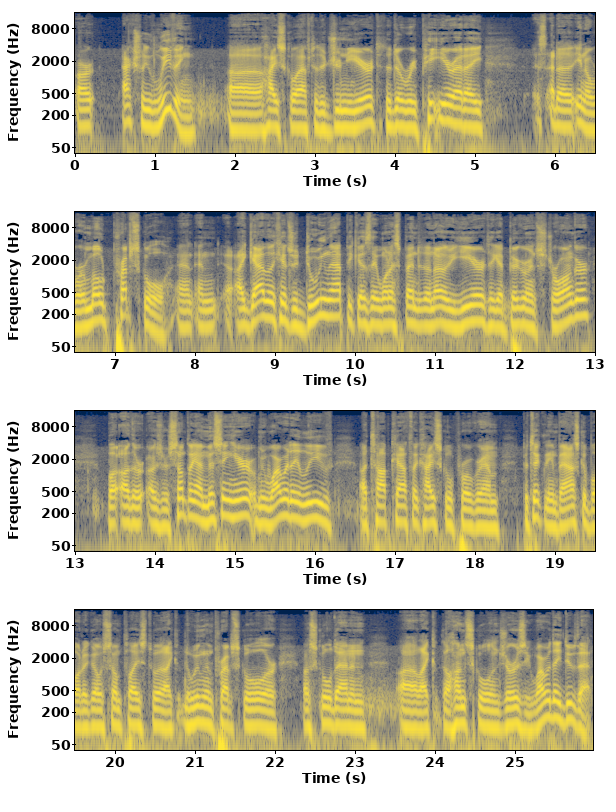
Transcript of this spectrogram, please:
are actually leaving uh, high school after the junior year to do a repeat year at a at a you know remote prep school, and and I gather the kids are doing that because they want to spend it another year to get bigger and stronger. But are there is there something I'm missing here? I mean, why would they leave a top Catholic high school program, particularly in basketball, to go someplace to like New England prep school or a school down in uh, like the Hun School in Jersey? Why would they do that?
